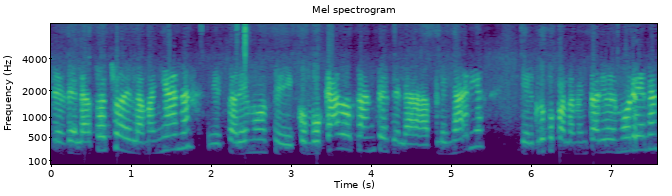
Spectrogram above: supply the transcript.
desde las 8 de la mañana. Estaremos eh, convocados antes de la plenaria del Grupo Parlamentario de Morena,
